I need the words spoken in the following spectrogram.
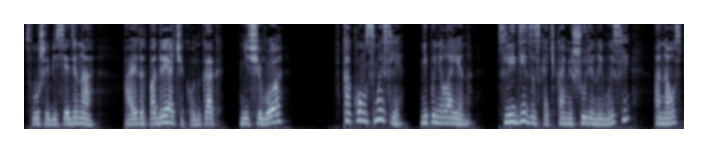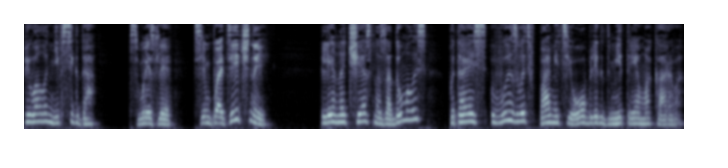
«Слушай, Беседина, а этот подрядчик, он как, ничего?» «В каком смысле?» — не поняла Лена. Следить за скачками Шуриной мысли она успевала не всегда. «В смысле, симпатичный?» Лена честно задумалась, пытаясь вызвать в памяти облик Дмитрия Макарова.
